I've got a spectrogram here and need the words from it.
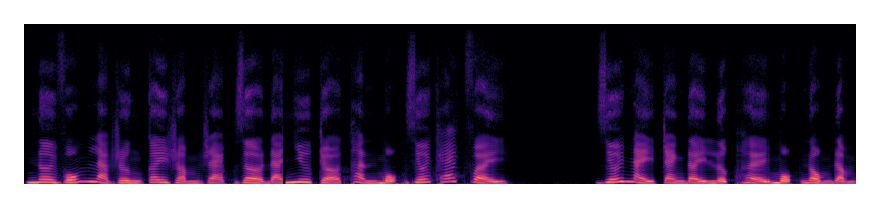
nơi vốn là rừng cây rậm rạp giờ đã như trở thành một giới khác vậy. Giới này tràn đầy lực hệ một nồng đậm,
